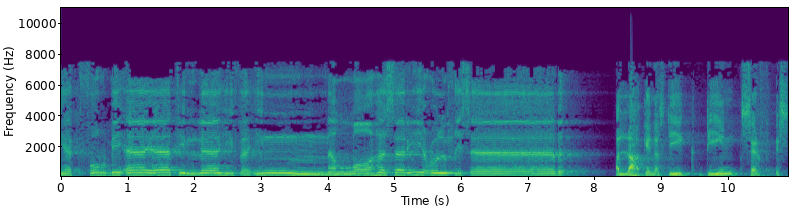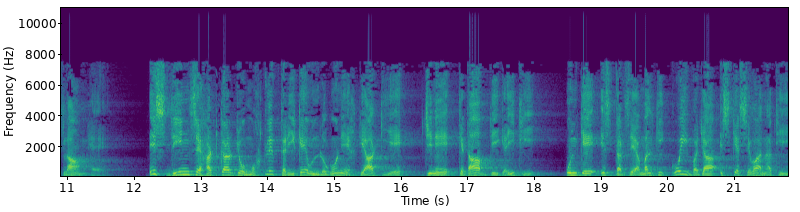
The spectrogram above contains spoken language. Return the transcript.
يكفر بايات الله فان الله سريع الحساب اللہ کے نزدیک دین صرف اسلام ہے۔ اس دین سے ہٹ کر جو مختلف طریقے ان لوگوں نے اختیار کیے، جنہیں کتاب دی گئی تھی، ان کے اس طرز عمل کی کوئی وجہ اس کے سوا نہ تھی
